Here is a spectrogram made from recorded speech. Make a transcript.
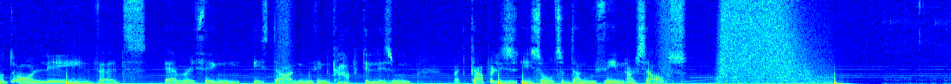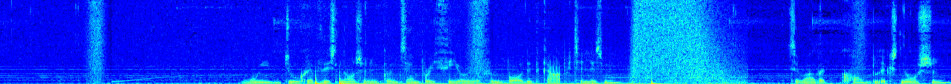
Not only that everything is done within capitalism, but capitalism is also done within ourselves. We do have this notion in contemporary theory of embodied capitalism. It's a rather complex notion.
